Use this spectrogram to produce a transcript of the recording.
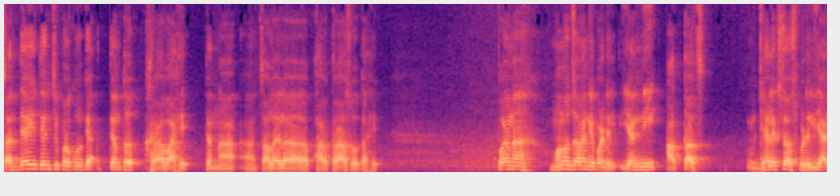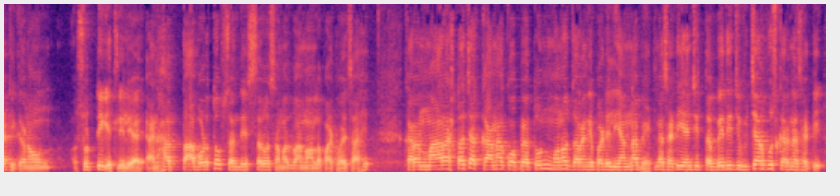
सध्याही त्यांची प्रकृती अत्यंत खराब आहे. त्यांना चालायला फार त्रास होत आहे. पण मनोज जरांगे पाटील यांनी आत्ताच गॅलेक्सी हॉस्पिटल या ठिकाणाहून सुट्टी घेतलेली आहे. आणि हा ताबडतोब संदेश सर्व समाज बांधवांना पाठवायचा आहे. कारण महाराष्ट्राच्या कानाकोपऱ्यातून मनोज जरांगे पाटील यांना भेटण्यासाठी यांची तब्येतीची विचारपूस करण्यासाठी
